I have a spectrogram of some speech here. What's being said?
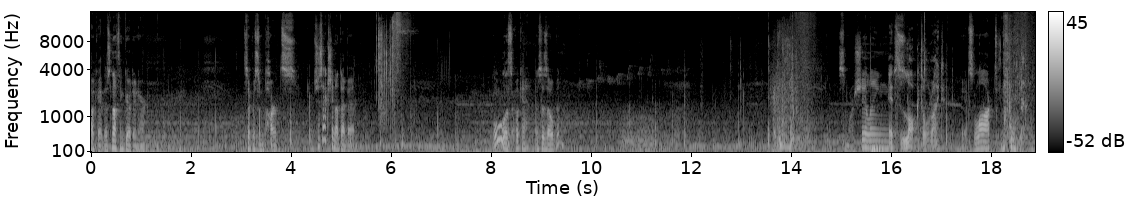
Okay, there's nothing good in here. Except for some parts. Which is actually not that bad. Ooh, let's, okay, this is open. Some more shillings. It's locked, all right. It's locked.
